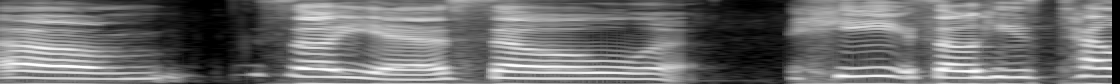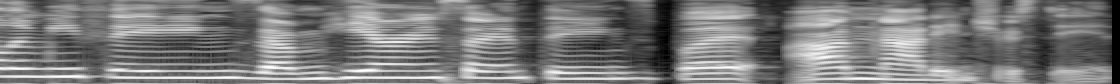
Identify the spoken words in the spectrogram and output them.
Um. So yeah. So he so he's telling me things i'm hearing certain things but i'm not interested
